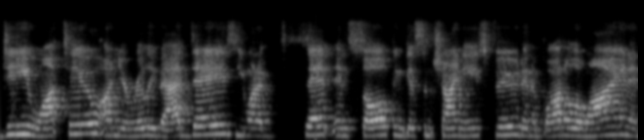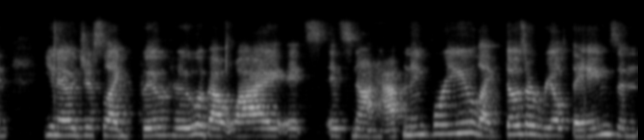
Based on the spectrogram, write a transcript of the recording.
do you want to on your really bad days? You want to sit and sulk and get some chinese food and a bottle of wine and you know just like boo hoo about why it's it's not happening for you? Like those are real things and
